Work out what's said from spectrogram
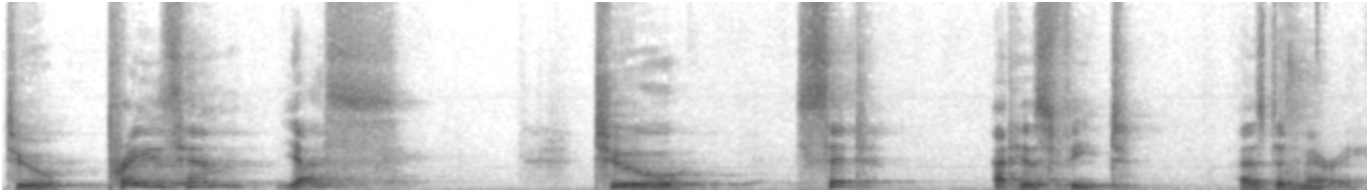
to praise him? Yes. To sit at his feet, as did Mary,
